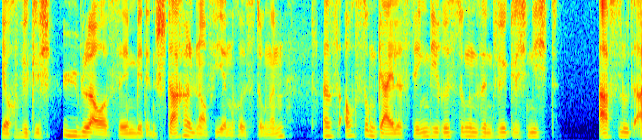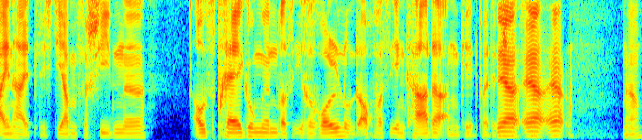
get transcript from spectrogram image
die auch wirklich übel aussehen mit den Stacheln auf ihren Rüstungen. Das ist auch so ein geiles Ding. Die Rüstungen sind wirklich nicht absolut einheitlich. Die haben verschiedene Ausprägungen, was ihre Rollen und auch was ihren Kader angeht bei den Ja, Schwestern. ja, ja. Ja.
